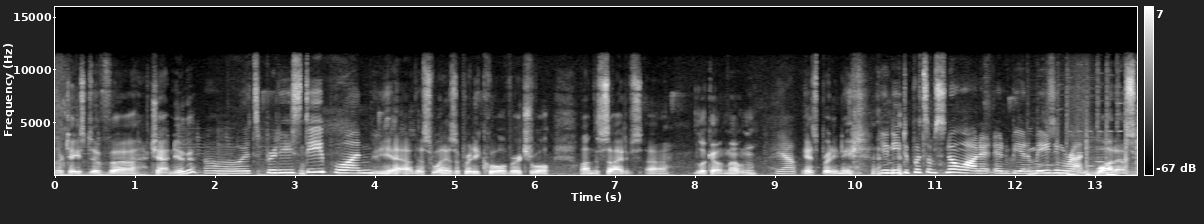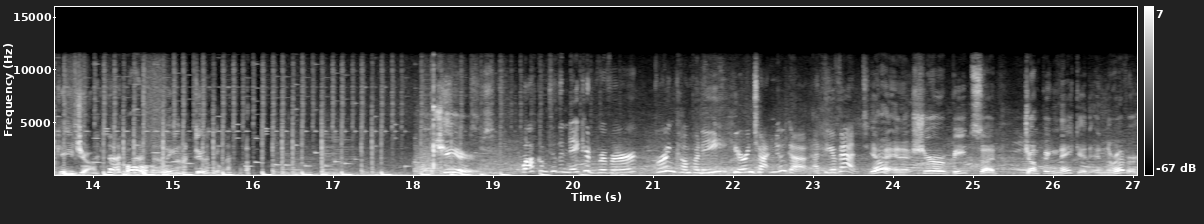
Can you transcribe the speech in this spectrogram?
Another taste of uh, Chattanooga. Oh, it's pretty steep one. Yeah, this one is a pretty cool virtual on the side of uh, Lookout Mountain. Yeah. It's pretty neat. You need to put some snow on it and it'd be an amazing run. what a ski jump. Holy doodle. Cheers. Welcome to the Naked River Brewing Company here in Chattanooga at the event. Yeah, and it sure beats uh, jumping naked in the river.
